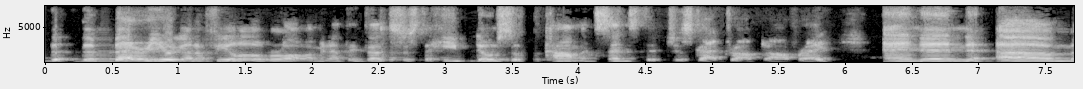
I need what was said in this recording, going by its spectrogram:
the, the better you're going to feel overall. I mean, I think that's just a heap dose of common sense that just got dropped off, right? And then um,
